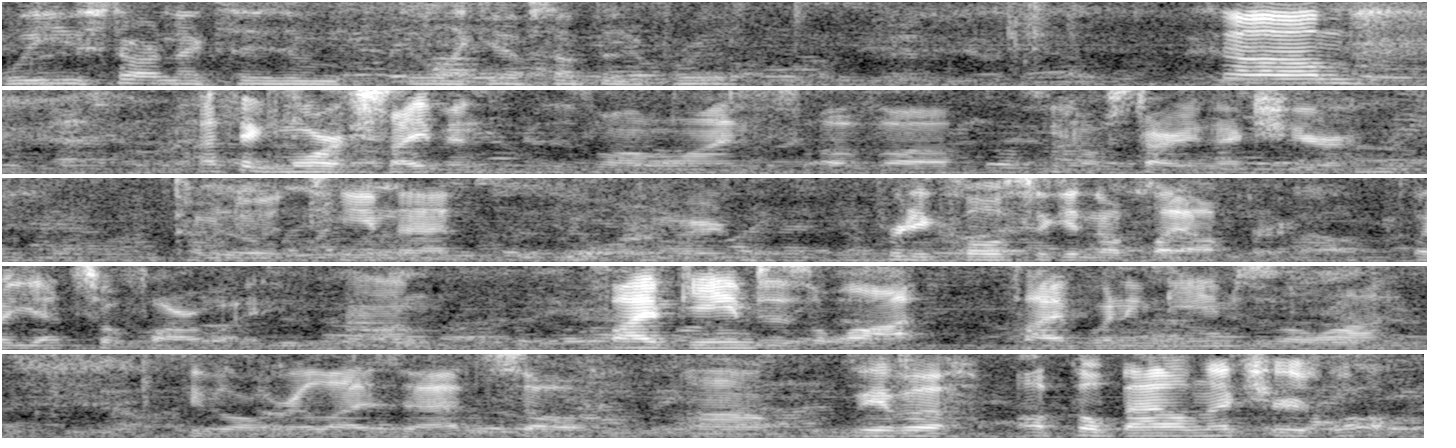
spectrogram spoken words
Will you start next season feel like you have something to prove? Um, I think more excitement is along the lines of uh, you know starting next year, coming to a team that we're pretty close to getting a playoff berth, but yet so far away. Um, five games is a lot. Five winning games is a lot. People don't realize that. So um, we have a uphill battle next year as well.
